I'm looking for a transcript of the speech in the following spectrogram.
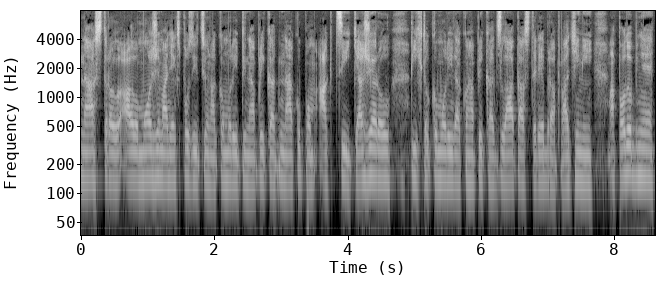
nástrojov, alebo môže mať expozíciu na komodity napríklad nákupom akcií akcií ťažiarov týchto komodít, ako napríklad zlata, striebra, platiny a podobne.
